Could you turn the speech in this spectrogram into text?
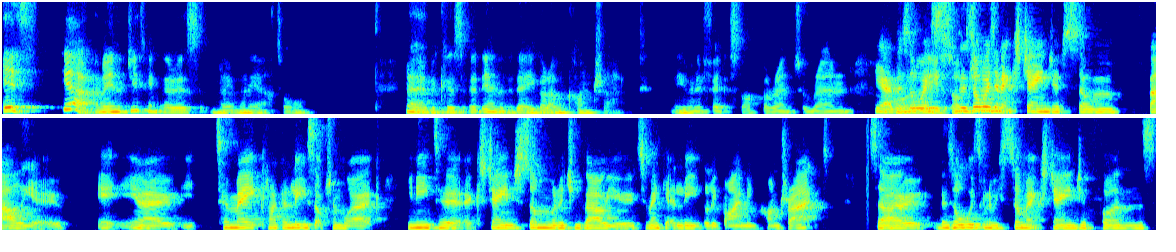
if yeah i mean do you think there is no money at all no because at the end of the day you've got to have a contract even if it's like a rent to rent. Yeah, there's always there's always an exchange of some value. It, you know, to make like a lease option work, you need to exchange some monetary value to make it a legally binding contract. So there's always going to be some exchange of funds.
